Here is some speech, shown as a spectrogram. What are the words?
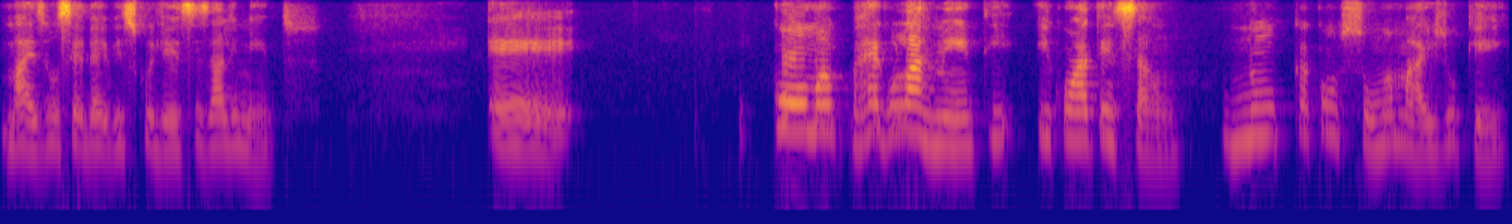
mais você deve escolher esses alimentos. É, coma regularmente e com atenção. Nunca consuma mais do que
